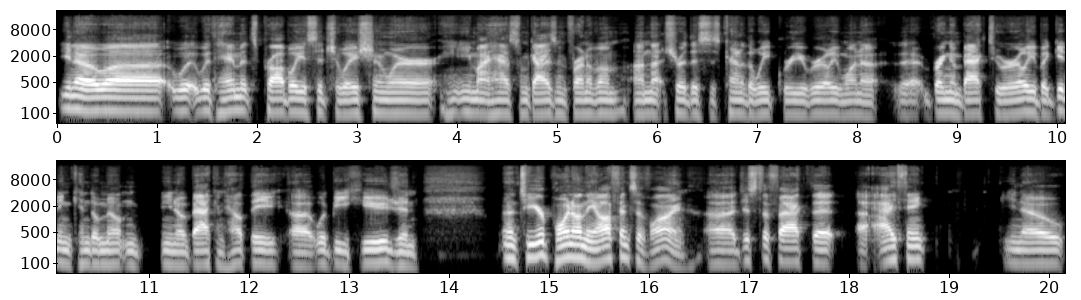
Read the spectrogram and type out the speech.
you know uh, w- with him it's probably a situation where he might have some guys in front of him. I'm not sure this is kind of the week where you really want to uh, bring him back too early, but getting Kendall Milton you know back and healthy uh, would be huge. And, and, to your point on the offensive line, uh, just the fact that I think you know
